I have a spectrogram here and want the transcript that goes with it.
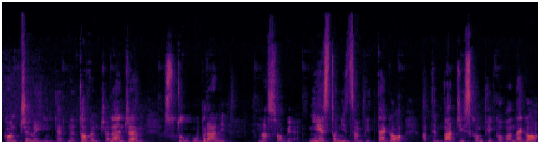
Kończymy internetowym challenge'em 100 ubrań na sobie. Nie jest to nic ambitnego, a tym bardziej skomplikowanego.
